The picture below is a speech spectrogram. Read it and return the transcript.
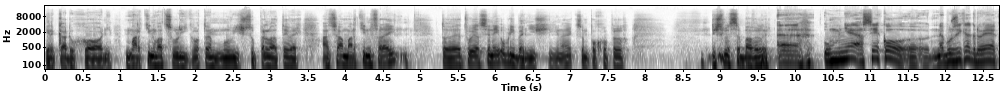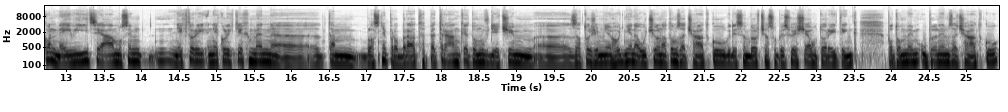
Jirka Duchoň, Martin Vaculík, o tom mluvíš v superlativech a třeba Martin Frey, to je tvůj asi nejoblíbenější, ne? jak jsem pochopil když jsme se bavili? Uh, u mě asi jako, eh, nebudu říkat, kdo je jako nejvíc, já musím některý, několik těch men uh, tam vlastně probrat. Petr Hanke tomu vděčím uh, za to, že mě hodně naučil na tom začátku, kdy jsem byl v časopisu ještě autorating, po tom mým úplném začátku. Uh,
